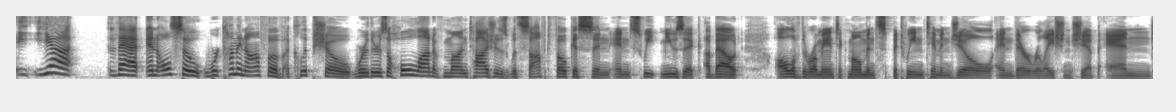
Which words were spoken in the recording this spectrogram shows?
Yeah, that and also we're coming off of a clip show where there's a whole lot of montages with soft focus and and sweet music about all of the romantic moments between Tim and Jill and their relationship and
